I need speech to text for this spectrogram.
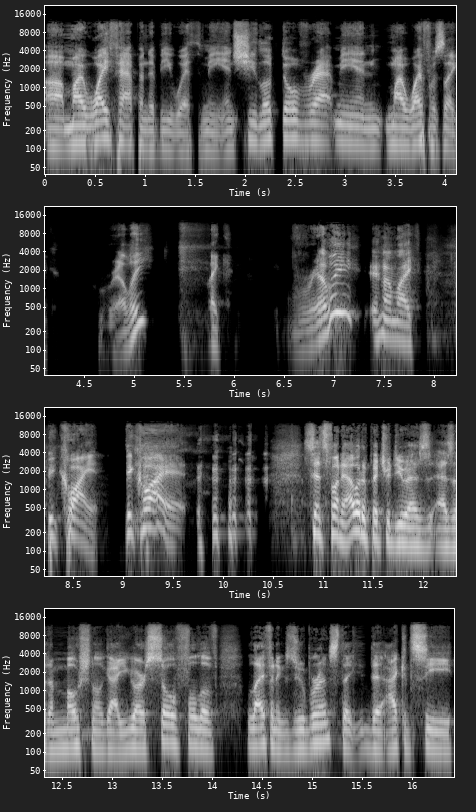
uh, my wife happened to be with me and she looked over at me and my wife was like, Really? Like, really? And I'm like, be quiet. Be quiet. See, it's funny. I would have pictured you as as an emotional guy. You are so full of life and exuberance that that I could see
